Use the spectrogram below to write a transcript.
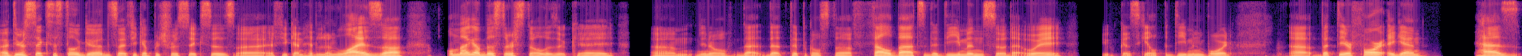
Uh, tier 6 is still good, so if you can push for 6s, uh, if you can hit an Liza, Omega Buster still is okay. Um, you know, that, that typical stuff. Felbat's the demon, so that way you can scale up a demon board. Uh, but tier 4, again, has,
